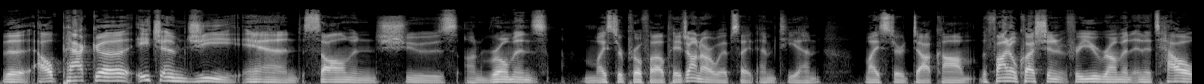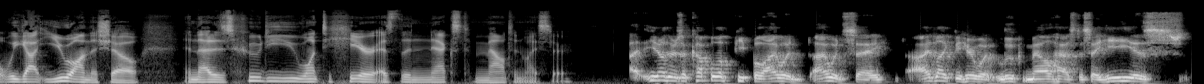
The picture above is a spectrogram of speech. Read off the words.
The Alpacka HMG and Salomon shoes on Roman's Meister profile page on our website, mtnmeister.com. The final question for you, Roman, and it's how we got you on the show and that is who do you want to hear as the next Mountain Meister? Uh, you know, there's a couple of people I would I would say I'd like to hear what Luc Mehl has to say. He is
